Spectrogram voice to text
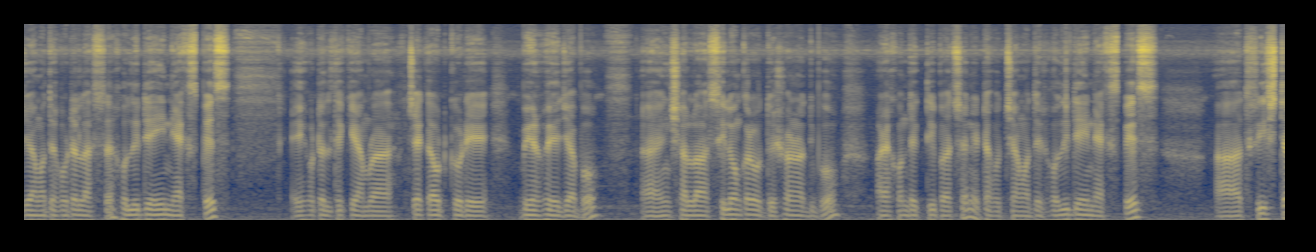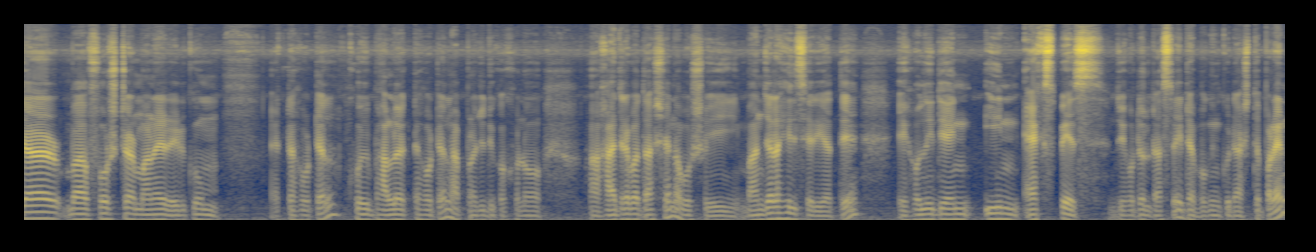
যে আমাদের হোটেল আছে হলিডে ইন এক্সপ্রেস এই হোটেল থেকে আমরা চেক আউট করে বের হয়ে যাব। ইনশাল্লাহ শ্রীলঙ্কার উদ্দেশ্যে দিব। আর এখন দেখতেই পাচ্ছেন, এটা হচ্ছে আমাদের Holiday Inn Express three star বা ফোর স্টার মানের এরকম একটা হোটেল, খুবই ভালো একটা হোটেল। আপনারা যদি কখনো হায়দ্রাবাদ আসেন, অবশ্যই বাঞ্জারা হিলস এরিয়াতে এই হলিডে ইন এক্সপ্রেস যে হোটেলটা আছে, এটা বুকিং করে আসতে পারেন।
